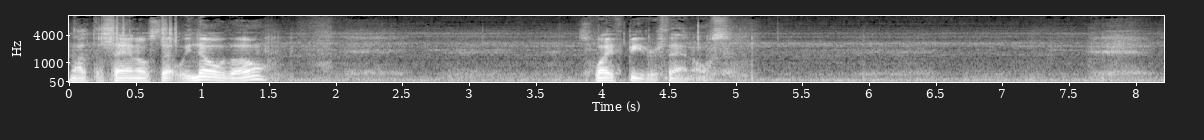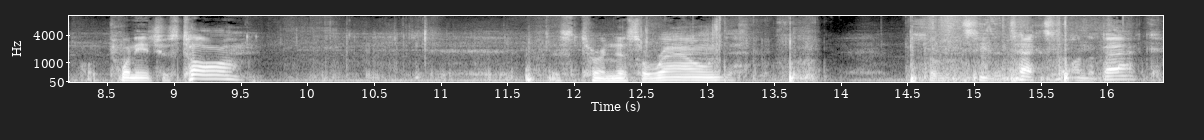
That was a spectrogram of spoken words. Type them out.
Not the Thanos that we know, though. Wife beater Thanos. 20 inches tall. Let's turn this around so we can see the text on the back.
